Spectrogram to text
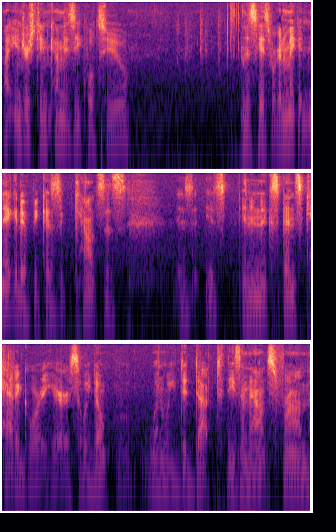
My interest income is equal to, in this case, we're going to make it negative because it counts as is is in an expense category here. So we don't, when we deduct these amounts from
